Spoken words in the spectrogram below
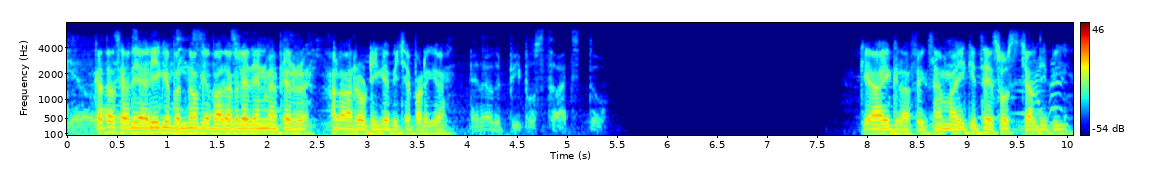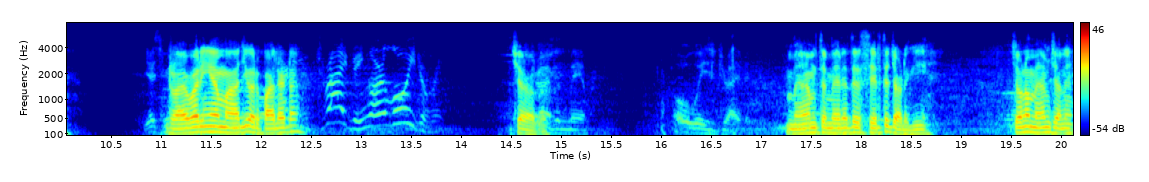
कहता सैली आ रही के बंदों के बाद अगले दिन मैं फिर हलाल रोटी के पीछे पड़ गया। क्या ही ग्राफिक्स है? माई कितने सुस्त चलती पी। ड्राइवर ही है माँ जी और पायलट है? चलो। मैम तो मेरे तो सिर ते चढ़ गई। चलो मैम चलें।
